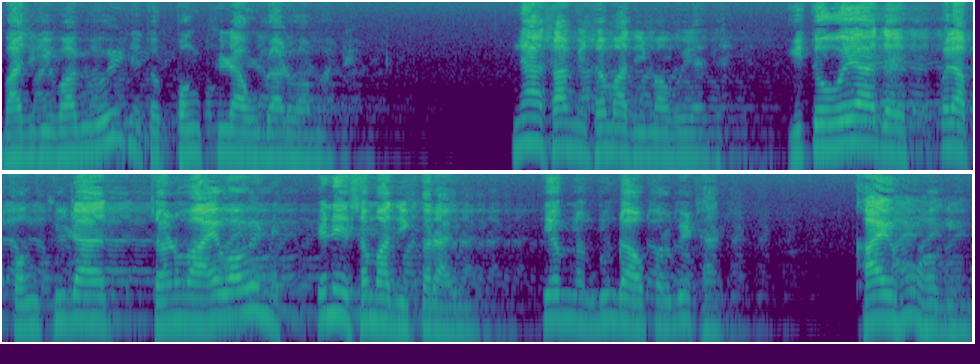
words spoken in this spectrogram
બાજરી વાવી હોય ને તો પંખીડા ઉડાડવા માટે. ત્યાં સ્વામી સમાધિમાં વયા જાય. એ તો વયા જાય. પેલા પંખીડા ચણવા આવ્યા હોય ને, એને સમાધિ કરાવી. એમને ડુંડા ઉપર બેઠા ખાય હું હગી?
